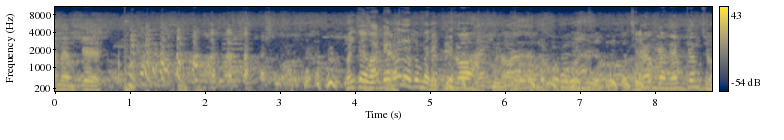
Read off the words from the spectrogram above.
એમ એમ, કે. પચીસો પચીસો એમ કેમ એમ કેમ છો?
